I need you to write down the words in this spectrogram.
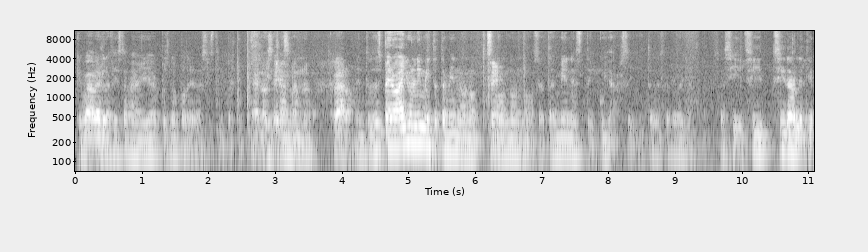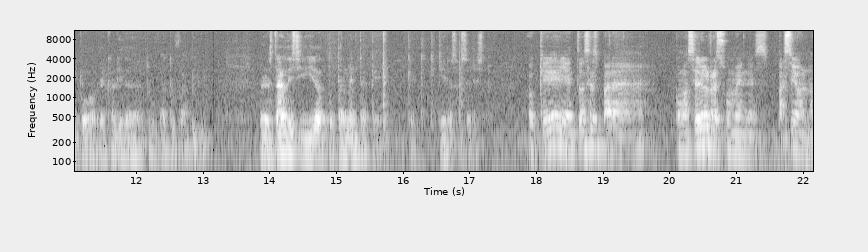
que va a haber la fiesta familiar, pues no podré asistir porque pues, no hizo. chamba, ¿no? Claro. Entonces, pero hay un límite también, no, no, Sí. no, no, no, o sea, también este, cuidarse y todo ese rollo. O sea, sí, sí, sí darle tiempo de calidad a tu, a tu familia. Pero estar decidido totalmente a que, que, que quieres hacer esto. Ok, entonces para como hacer el resumen es pasión, ¿no?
